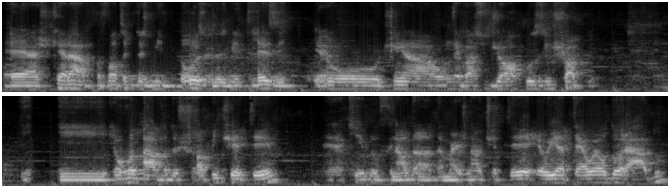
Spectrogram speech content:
É, acho que era por volta de 2012, 2013, eu tinha um negócio de óculos em shopping. E, e eu rodava do shopping Tietê, é, aqui no final da, da Marginal Tietê, eu ia até o Eldorado,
